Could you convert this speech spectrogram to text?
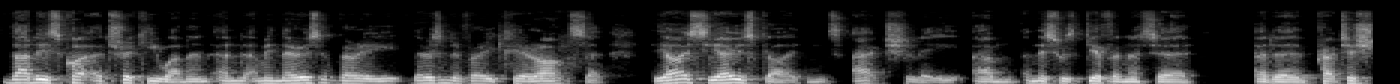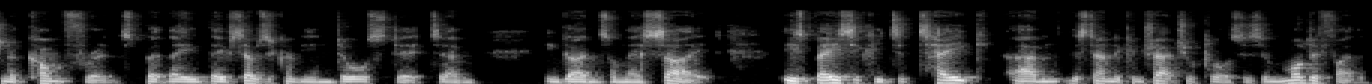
that is quite a tricky one, and, and I mean there isn't very there isn't a very clear answer. The ICO's guidance actually, um, and this was given at a at a practitioner conference, but they they've subsequently endorsed it um, in guidance on their site, is basically to take um, the standard contractual clauses and modify them.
